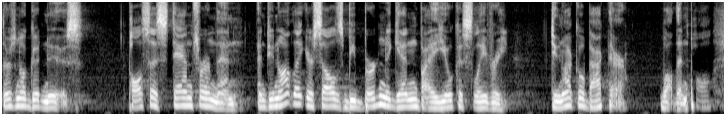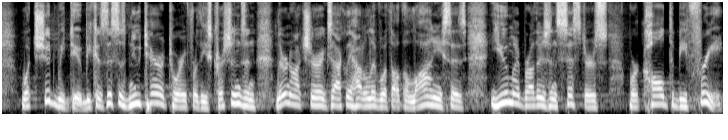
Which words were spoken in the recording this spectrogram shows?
There's no good news. Paul says, Stand firm then, and do not let yourselves be burdened again by a yoke of slavery. Do not go back there. Well, then, Paul, what should we do? Because this is new territory for these Christians, and they're not sure exactly how to live without the law. And he says, You, my brothers and sisters, were called to be free,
